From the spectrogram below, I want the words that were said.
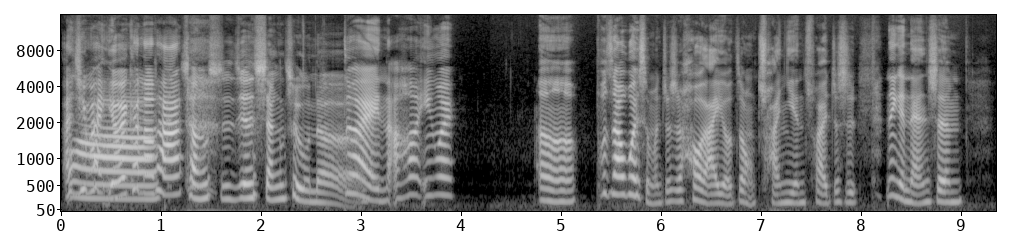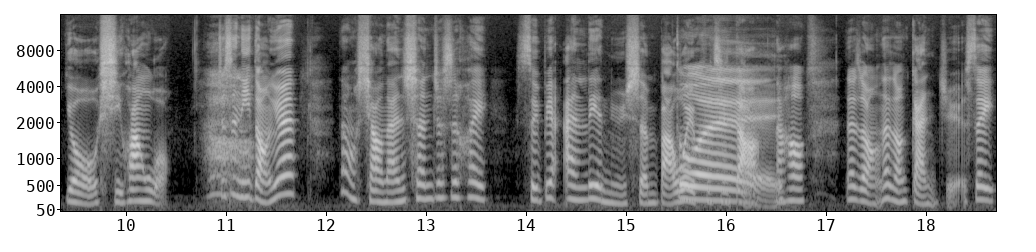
安亲班也会看到他，长时间相处呢。对，然后因为。嗯、呃，不知道为什么，就是后来有这种传言出来，就是那个男生有喜欢我，就是你懂，因为那种小男生就是会随便暗恋女生吧，我也不知道，然后那种那种感觉，所以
